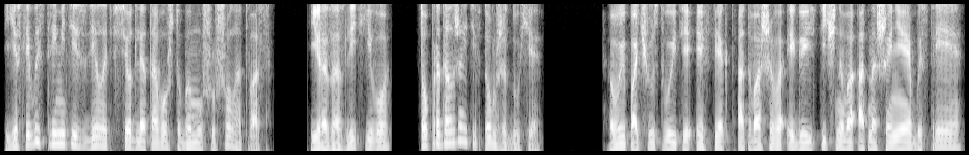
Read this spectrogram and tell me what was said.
если вы стремитесь сделать все для того, чтобы муж ушел от вас, и разозлить его, то продолжайте в том же духе. Вы почувствуете эффект от вашего эгоистичного отношения быстрее,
